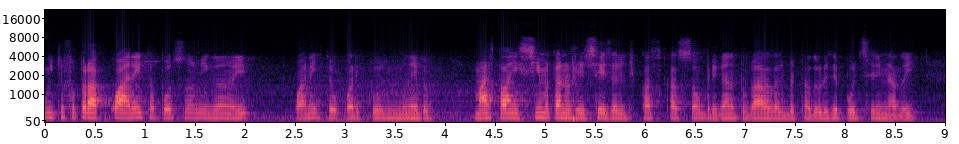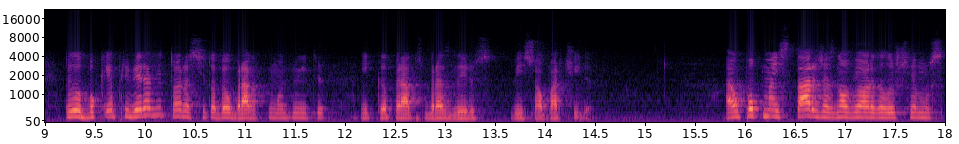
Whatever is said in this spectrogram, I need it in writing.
O Inter foi para 40 pontos, se não me engano aí. 40 ou 42, não me lembro. Mas tá lá em cima, tá no G6 ali de classificação, brigando por vagas da Libertadores depois de ser eliminado aí. Pelo Boca, é a primeira vitória, cito Abel Braga comando o Inter em campeonatos brasileiros, venceu a partida. Aí um pouco mais tarde, às 9 horas da noite, tivemos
